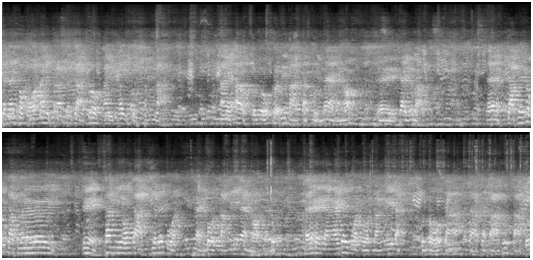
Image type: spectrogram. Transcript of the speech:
ฉะนั้นก็ขอให้ปราศจากโรคภัยไข้เจ็บทั้งหลายใช่อ้าวคุณโอ๋เคยได้มากับคุณแม่นะเนาะเออใช่หรือเปล่า เออจับเลยลูกจับเลยนี่ท่านมีโอกาสจะได้บวชแหมบวชหลังนี้แน่นอนนะลูกแต่ยังไงได้บวชบวชหลังนี้แหละคุณโอ๋จ๋าจ๋าจ๋าสาธุสาธุ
